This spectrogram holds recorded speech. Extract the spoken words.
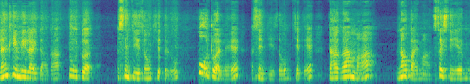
လမ်းခင်ပေးလိုက်တာကသူ့အတွက်အဆင်ပြေဆုံးဖြစ်တယ်လို့ကိုယ့်အတွက်လည်းအဆင်ပြေဆုံးဖြစ်တယ်ဒါကမှနောက်ပိုင်းမှာစိတ်ဆင်းရဲမှု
